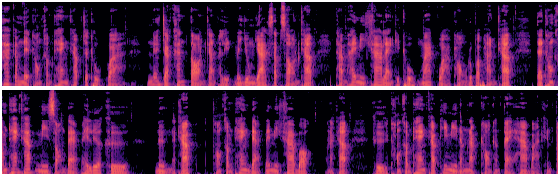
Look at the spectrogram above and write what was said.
ค่ากำเนิดทองคำแท่งครับจะถูกกว่า เนื่องจากขั้นตอนการผลิตไม่ยุ่งยากซับซ้อนครับทำให้มีค่าแรงที่ถูกมากกว่าทองรูปพรรณครับ แต่ทองคำแท่งครับมี 2 แบบให้เลือกคือ 1. นะครับทองคำแท่งแบบไม่มีค่าบล็อกนะครับ คือทองคำแท่งครับที่มีน้ำหนักทองตั้งแต่ 5 บาทขึ้นไป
